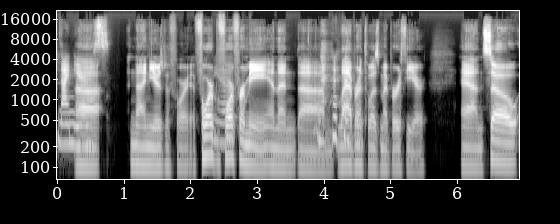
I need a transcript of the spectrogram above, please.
Nine uh, years. Uh, nine years before, four yeah. before for me, and then um, Labyrinth was my birth year, and so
